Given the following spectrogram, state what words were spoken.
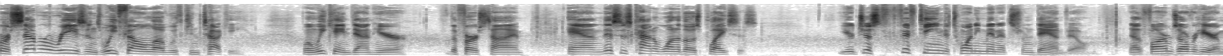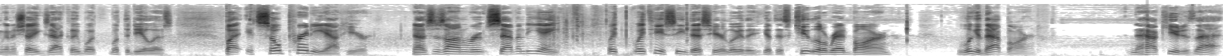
were several reasons we fell in love with Kentucky when we came down here the first time, and this is kind of one of those places. You're just 15 to 20 minutes from Danville. Now the farm's over here. I'm going to show you exactly what, what the deal is. But it's so pretty out here. Now this is on Route 78. Wait, wait till you see this here. Look at this. You got this cute little red barn. Look at that barn. Now how cute is that?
